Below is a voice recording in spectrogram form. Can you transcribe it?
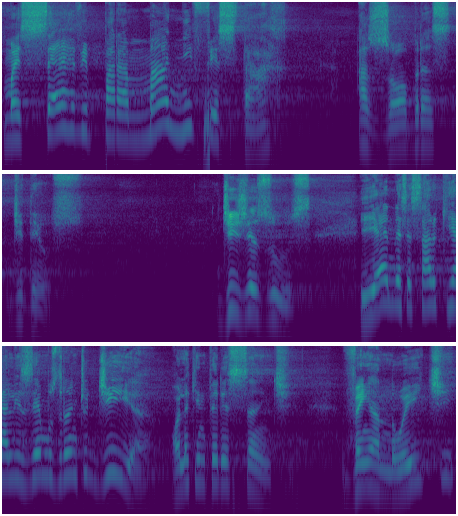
mas serve para manifestar as obras de Deus, de Jesus. E é necessário que realizemos durante o dia. Olha que interessante. Vem a noite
